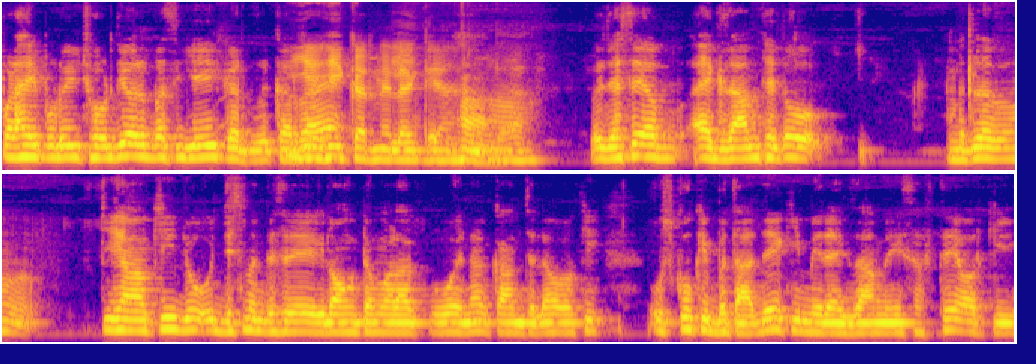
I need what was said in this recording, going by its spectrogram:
पढ़ाई पढ़ाई छोड़ दी और बस यही कर कर रहा है। करने लग गया हाँ। तो जैसे अब एग्ज़ाम थे तो मतलब कि हाँ कि जो जिस बंदे से लॉन्ग टर्म वाला वो है ना काम चला हुआ कि उसको कि बता दे कि मेरा एग्ज़ाम है इस हफ़्ते और कि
